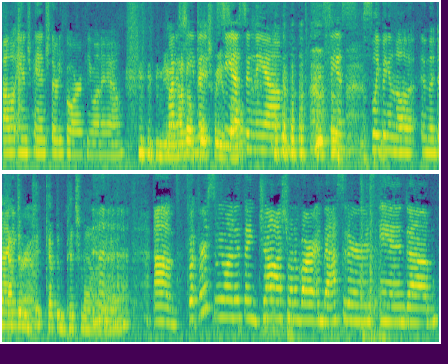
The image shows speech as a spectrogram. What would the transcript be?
Follow Ange Pange thirty four if you want to know. you want to see the see us in the um, see us sleeping in the in the dining Captain room. Pi- Captain Pitchman um, but first, we want to thank Josh, one of our ambassadors, and um,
